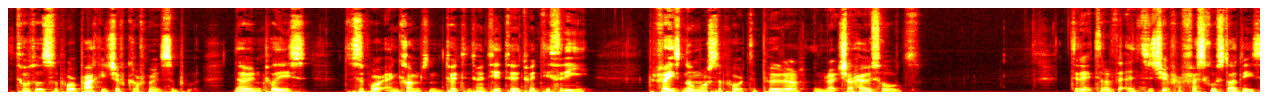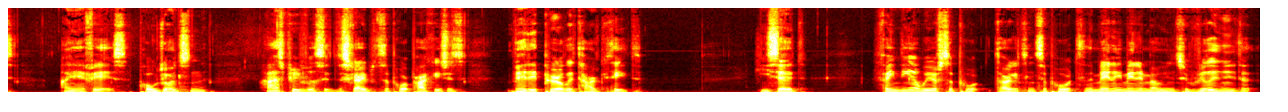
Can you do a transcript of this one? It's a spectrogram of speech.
the total support package of government support now in place to support incomes in 2022-23 provides no more support to poorer than richer households. Director of the Institute for Fiscal Studies, IFS, Paul Johnson, has previously described the support package as very poorly targeted. He said, finding a way of support, targeting support to the many, many millions who really need it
